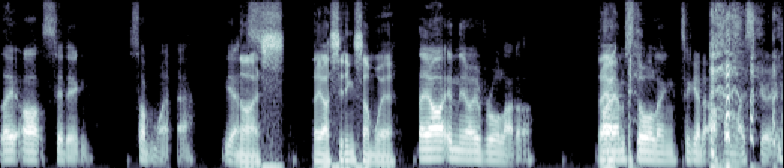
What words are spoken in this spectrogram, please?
They are sitting somewhere. Yes. Nice. They are sitting somewhere. They are in the overall ladder. They I are, am stalling to get it up on my screen.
